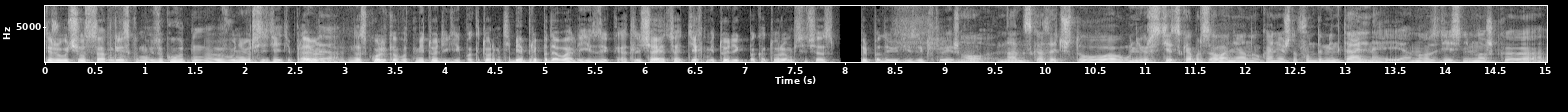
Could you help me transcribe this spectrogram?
ты же учился английскому языку в университете, правильно? Да. Насколько вот методики, по которым тебе преподавали язык, отличаются от тех методик, по которым сейчас преподают язык в твоей школе? Ну, надо сказать, что университетское образование, оно, конечно, фундаментальное, и оно здесь немножко,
